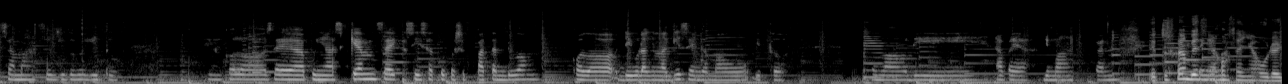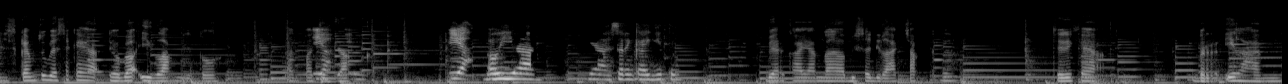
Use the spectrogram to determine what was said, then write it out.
sama saya juga begitu. Ya, kalau saya punya scam, saya kasih satu kesempatan doang. Kalau diulangin lagi, saya nggak mau itu. Mau di apa ya, dimaafkan. itu kan biasanya kalau misalnya udah di scam tuh biasanya kayak coba hilang gitu tanpa iya jejak iya Oh iya, ya sering kayak gitu. biar kayak nggak bisa dilacak gitu. jadi kayak berhilang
